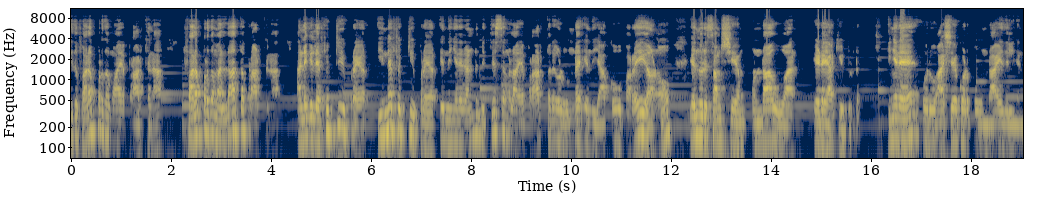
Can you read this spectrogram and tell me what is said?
ഇത് ഫലപ്രദമായ പ്രാർത്ഥന ഫലപ്രദമല്ലാത്ത പ്രാർത്ഥന അല്ലെങ്കിൽ എഫക്റ്റീവ് പ്രെയർ ഇൻഎഫക്റ്റീവ് പ്രെയർ എന്നിങ്ങനെ രണ്ട് വ്യത്യസ്തങ്ങളായ പ്രാർത്ഥനകൾ ഉണ്ട് എന്ന് യാക്കോവ് പറയുകയാണോ എന്നൊരു സംശയം ഉണ്ടാകുവാൻ ഇടയാക്കിയിട്ടുണ്ട്. ഇങ്ങനെ ഒരു ആശയക്കുഴപ്പം ഉണ്ടായതിൽ ഞാൻ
